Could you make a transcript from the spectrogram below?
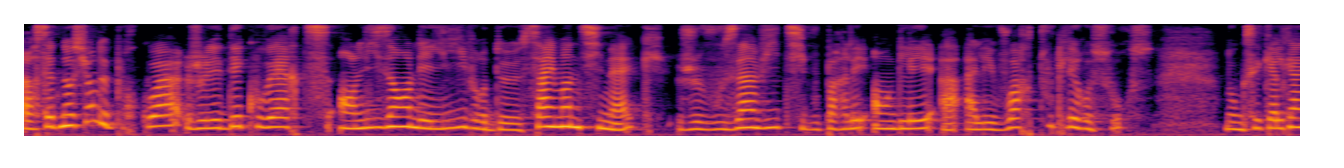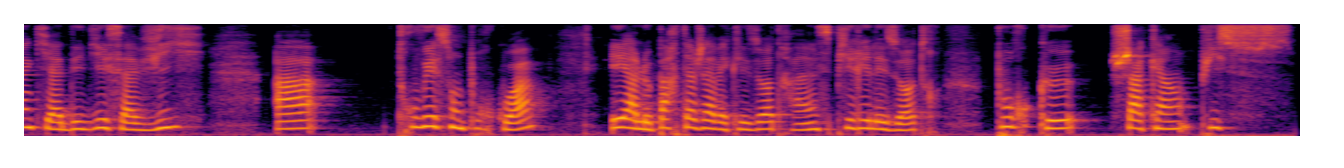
Alors cette notion de pourquoi, je l'ai découverte en lisant les livres de Simon Sinek. Je vous invite, si vous parlez anglais, à aller voir toutes les ressources. Donc c'est quelqu'un qui a dédié sa vie à trouver son pourquoi et à le partager avec les autres, à inspirer les autres pour que chacun puisse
